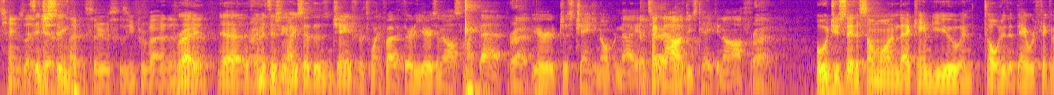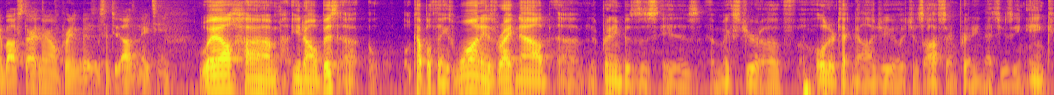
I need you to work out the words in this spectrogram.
Change It's like yeah, the interesting. type of services you provided. Right. Yeah. And Right. it's interesting how you said that doesn't change for the 25 to 30 years and all something like that. Right. You're just changing overnight and Exactly. technology's taking off. Right. What would you say to someone that came to you and told you that they were thinking about starting their own printing business in 2018? Well, um, you know, business, uh, a couple things. One is right now, uh, the printing business is a mixture of older technology, which is offset printing, that's using ink,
